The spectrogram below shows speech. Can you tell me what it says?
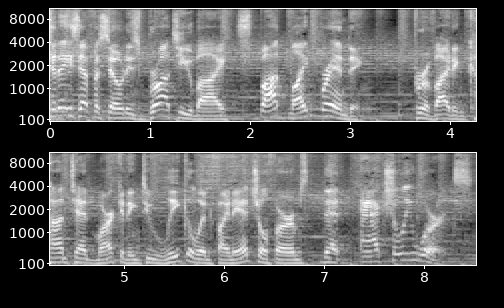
Today's episode is brought to you by Spotlight Branding, providing content marketing to legal and financial firms that actually works.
